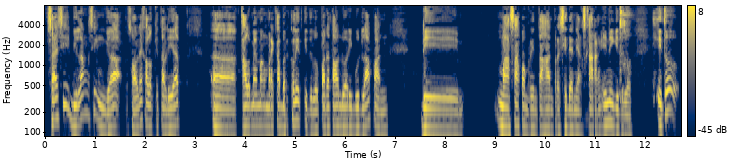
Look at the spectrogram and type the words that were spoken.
Saya sih bilang sih enggak, soalnya kalau kita lihat uh, kalau memang mereka berkelit gitu loh pada tahun 2008 di masa pemerintahan presiden yang sekarang ini gitu loh. Itu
